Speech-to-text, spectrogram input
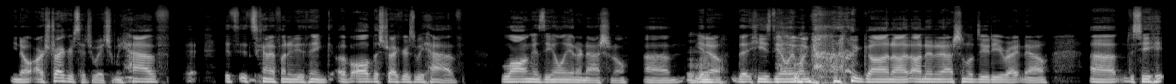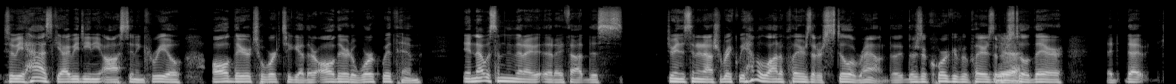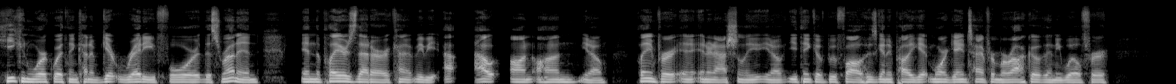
you know our striker situation? We have it's it's kind of funny to think of all the strikers we have. Long is the only international. Um, You Mhm. know that he's the only one gone on on international duty right now. Uh, so, he, so he has Gabbiadini, Austin, and Carrillo all there to work together, all there to work with him and that was something that I that I thought this during this international break. We have a lot of players that are still around. There's a core group of players that are still there that that he can work with and kind of get ready for this run in. And the players that are kind of maybe out- on on you know playing for internationally, you know, you think of Boufal, who's going to probably get more game time for Morocco than he will for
